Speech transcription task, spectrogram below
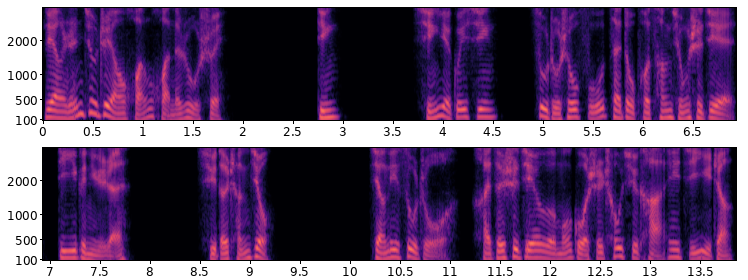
两人就这样缓缓的入睡。丁，秦叶归心，宿主收服在斗破苍穹世界第一个女人，取得成就。奖励宿主海贼世界恶魔果实抽取卡 A 级一张，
